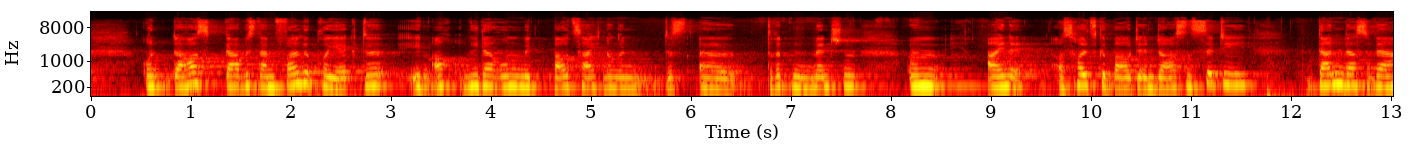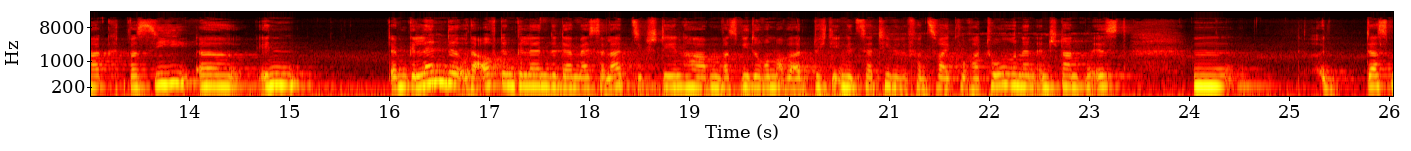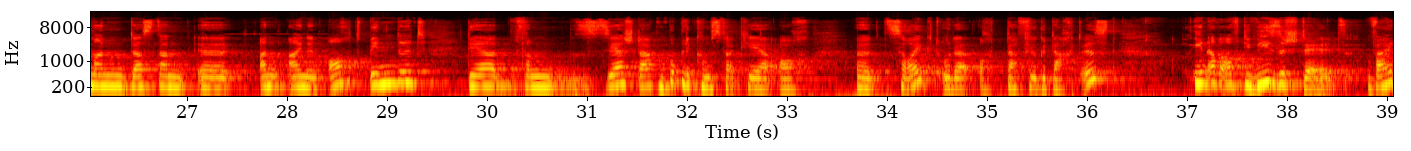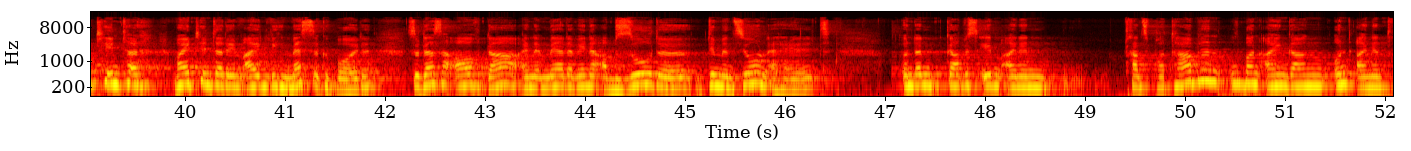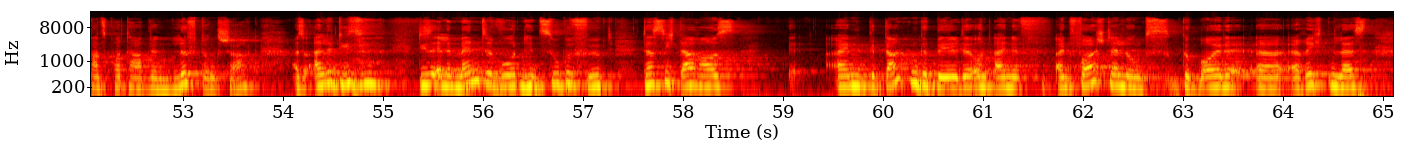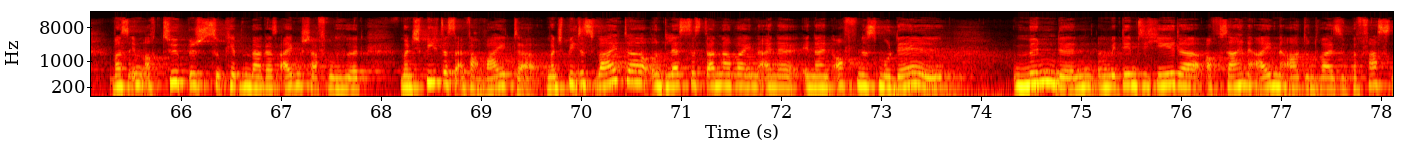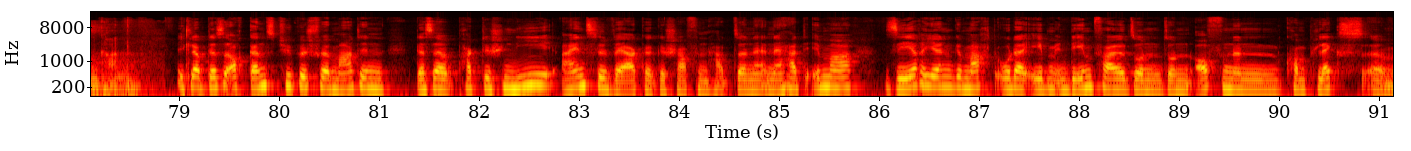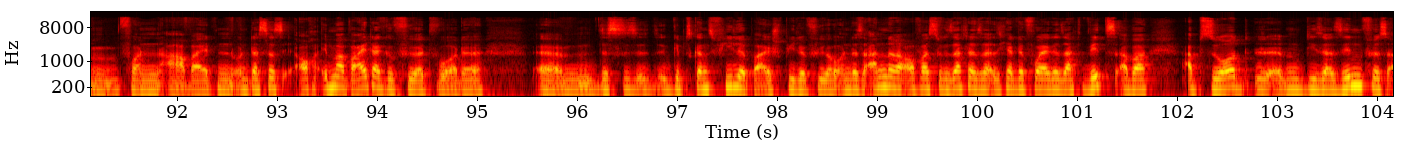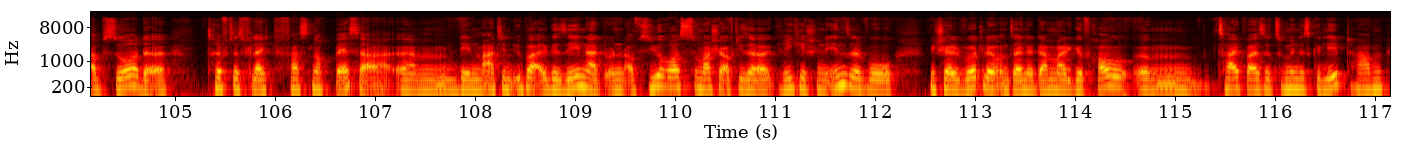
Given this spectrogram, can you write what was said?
Und daraus gab es dann Folgeprojekte, eben auch wiederum mit Bauzeichnungen des äh, dritten Menschen. Ähm, eine aus Holz gebaute in Dawson City, dann das Werk, was sie äh, in dem Gelände oder auf dem Gelände der Messe Leipzig stehen haben, was wiederum aber durch die Initiative von zwei Kuratorinnen entstanden ist, hm, dass man das dann äh, an einen Ort bindet, der von sehr starkem Publikumsverkehr auch äh, zeugt oder auch dafür gedacht ist ihn aber auf die Wiese stellt, weit hinter, weit hinter dem eigentlichen Messegebäude, so dass er auch da eine mehr oder weniger absurde Dimension erhält. Und dann gab es eben einen transportablen U-Bahn-Eingang und einen transportablen Lüftungsschacht. Also alle diese, diese Elemente wurden hinzugefügt, dass sich daraus ein Gedankengebilde und eine, ein Vorstellungsgebäude äh, errichten lässt, was eben auch typisch zu Kippenbergers Eigenschaften gehört. Man spielt das einfach weiter. Man spielt es weiter und lässt es dann aber in, eine, in ein offenes Modell münden, mit dem sich jeder auf seine eigene Art und Weise befassen kann. Ich glaube, das ist auch ganz typisch für Martin, dass er praktisch nie Einzelwerke geschaffen hat, sondern er hat immer Serien gemacht oder eben in dem Fall so einen, so einen offenen Komplex ähm, von Arbeiten und dass das auch immer weitergeführt wurde. Ähm, das gibt es ganz viele Beispiele für. Und das andere, auch was du gesagt hast, also ich hatte vorher gesagt Witz, aber absurd, ähm, dieser Sinn fürs Absurde, trifft es vielleicht fast noch besser, ähm, den Martin überall gesehen hat. Und auf Syros, zum Beispiel auf dieser griechischen Insel, wo Michel Wörtle und seine damalige Frau ähm, zeitweise zumindest gelebt haben,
